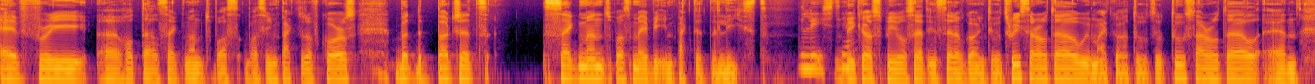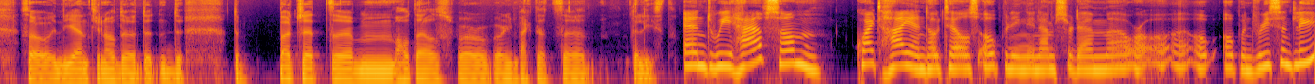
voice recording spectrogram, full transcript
every uh, hotel segment was was impacted, of course, but the budget segment was maybe impacted the least. The least, yeah. Because people said instead of going to a three star hotel, we might go to a two star hotel, and so in the end, you know, the the the, the budget um, hotels were were impacted uh, the least. and we have some quite high-end hotels opening in Amsterdam uh, or uh, opened recently.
